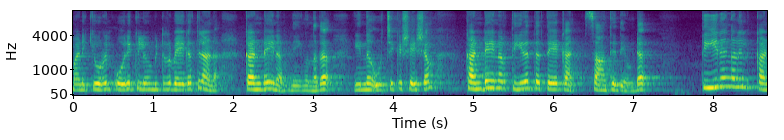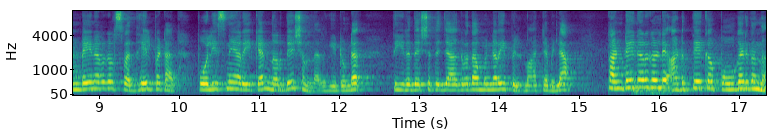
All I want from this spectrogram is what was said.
മണിക്കൂറിൽ ഒരു കിലോമീറ്റർ വേഗത്തിലാണ് കണ്ടെയ്നർ നീങ്ങുന്നത്. ഇന്ന് ഉച്ചയ്ക്ക് ശേഷം കണ്ടെയ്നർ തീരത്തെത്തേക്കാൻ സാധ്യതയുണ്ട്. തീരങ്ങളിൽ കണ്ടെയ്നറുകൾ ശ്രദ്ധയിൽപ്പെട്ടാൽ പോലീസിനെ അറിയിക്കാൻ നിർദ്ദേശം നൽകിയിട്ടുണ്ട്. തീരദേശത്തെ ജാഗ്രതാ മുന്നറിയിപ്പിൽ മാറ്റമില്ല. കണ്ടെയ്നറുകളുടെ അടുത്തേക്ക് പോകരുതെന്ന്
